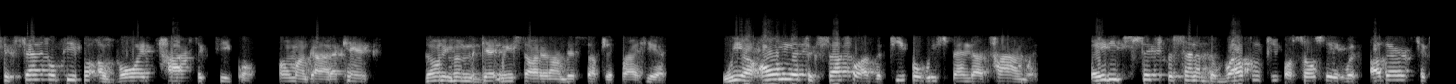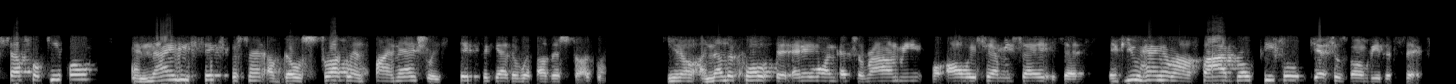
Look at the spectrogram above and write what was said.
successful people avoid toxic people. Oh my God, I can't. Don't even get me started on this subject right here. We are only as successful as the people we spend our time with. 86% of the wealthy people associate with other successful people and 96% of those struggling financially stick together with others struggling. You know, another quote that anyone that's around me will always hear me say is that If you hang around five broke people, guess who's going to be the sixth?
